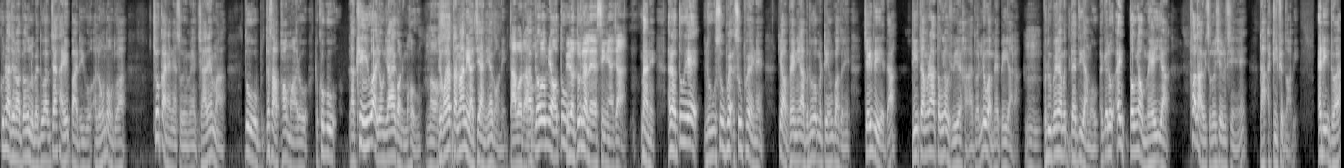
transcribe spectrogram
ခုနကကျွန်တော်ပြောသလိုပဲသူကကြက်ခိုင်ရေးပါတီကိုအလုံးစုံသူကချုပ်ကန်နေတယ်ဆိုရင်ပဲဂျားထဲမှာသူ့ကိုတက်စာဖောက်မှာတော့တခုခု လာခင်ယူကယုံကြတဲ့ကောင်တွေမဟုတ်ဘူးဒီကောင်ကတန်မနေရကြံနေတဲ့ကောင်တွေဒါပေါ့ဒါအဲ့ပေါ့ပြောလို့မရအောင်သူ့ပြီးတော့သူ့နဲ့လည်းစီနီယာကြတယ်မှန်တယ်အဲ့တော့သူ့ရဲ့လူအစုဖွဲ့အစုဖွဲ့နေကြောက်ဘယ်နေရာဘယ်သူမှမတင်ဘူးကွာဆိုရင်ကျင်းသေးရဲ့ဗျာဒီတမရ3ယောက်ရွေးတဲ့ခါကတော့လွတ်ရမဲပေးရတာอืมဘယ်သူပဲမတက်တည်ရမဟုတ်ဘူးအကယ်လို့အဲ့၃ယောက်မဲကြီးကထွက်လာပြီဆိုလို့ရှိလို့ရှိရင်ဒါအတီးဖြစ်သွားပြီအဲ့ဒီအတွက်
